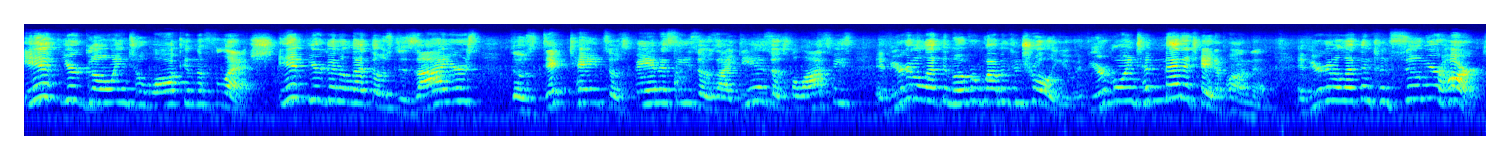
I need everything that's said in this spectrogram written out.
If you're going to walk in the flesh, if you're going to let those desires, those dictates, those fantasies, those ideas, those philosophies, if you're going to let them overwhelm and control you, if you're going to meditate upon them, if you're going to let them consume your heart,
